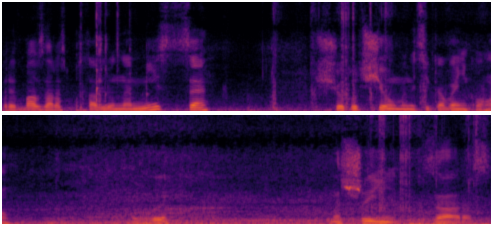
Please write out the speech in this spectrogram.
придбав. Зараз поставлю на місце. Що тут ще у мене цікавенького в машині зараз.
